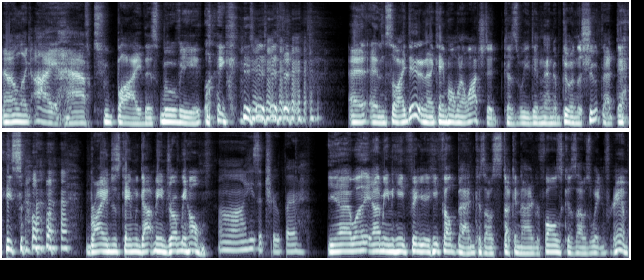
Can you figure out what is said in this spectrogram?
And I'm like, I have to buy this movie. Like, and, and so I did. And I came home and I watched it because we didn't end up doing the shoot that day. So Brian just came and got me and drove me home. Aw, he's a trooper. Yeah, well, I mean, he figured he felt bad because I was stuck in Niagara Falls because I was waiting for him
